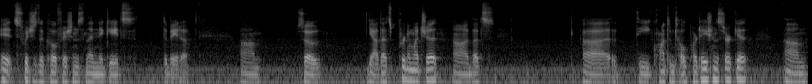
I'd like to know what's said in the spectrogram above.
it switches the coefficients and then negates the beta. Um, so yeah, that's pretty much it. Uh, that's uh, the quantum teleportation circuit. Um,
